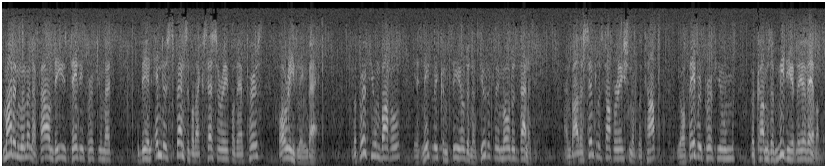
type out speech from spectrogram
Modern women have found these dainty perfumettes to be an indispensable accessory for their purse or evening bag. The perfume bottle is neatly concealed in a beautifully molded vanity, and by the simplest operation of the top, your favorite perfume becomes immediately available.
